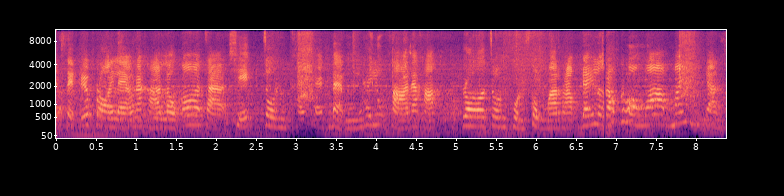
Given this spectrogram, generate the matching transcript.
สเสร็จเรียบร้อยแล้วนะคะ เราก็จะเช็คจนเขาแพ็คแบบนี้ให้ลูกค้านะคะ รอจนขนส่งมารับได้เลย รับรองว่าไม่มีการส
